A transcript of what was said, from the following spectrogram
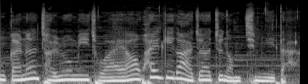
분과는 젊음이 좋아요. 활기가 아주 아주 넘칩니다.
